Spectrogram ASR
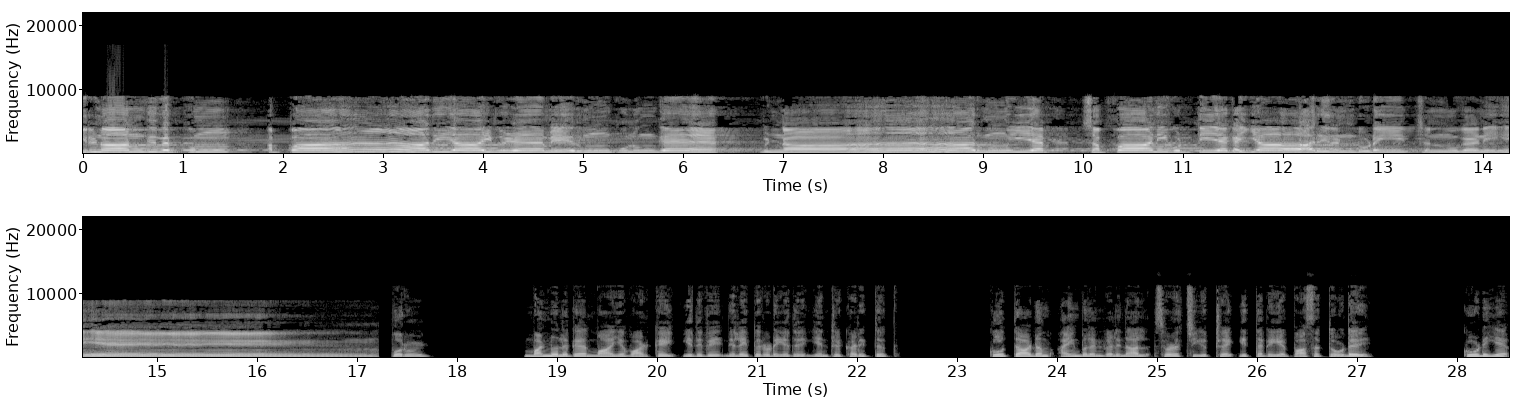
இரு நான்கு வெப்பும் அப்பாதியாய் விழ மேரும் குலுங்க விண்ணாரும் சப்பாணி கொட்டிய கையார் இரண்டுடை சண்முகனே. பொருள் மண்ணுலக மாய வாழ்க்கை இதுவே நிலைபெறுடையது என்று கழித்து கூத்தாடும் ஐம்புலன்களினால் சுழற்சியுற்ற இத்தகைய பாசத்தோடு கூடிய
